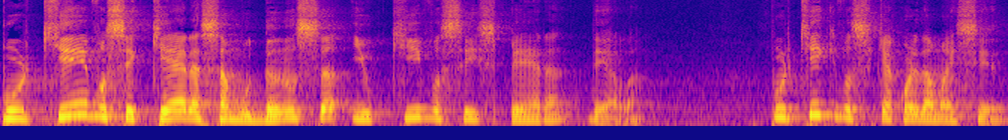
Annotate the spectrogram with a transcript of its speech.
Por que você quer essa mudança e o que você espera dela? Por que, que você quer acordar mais cedo?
